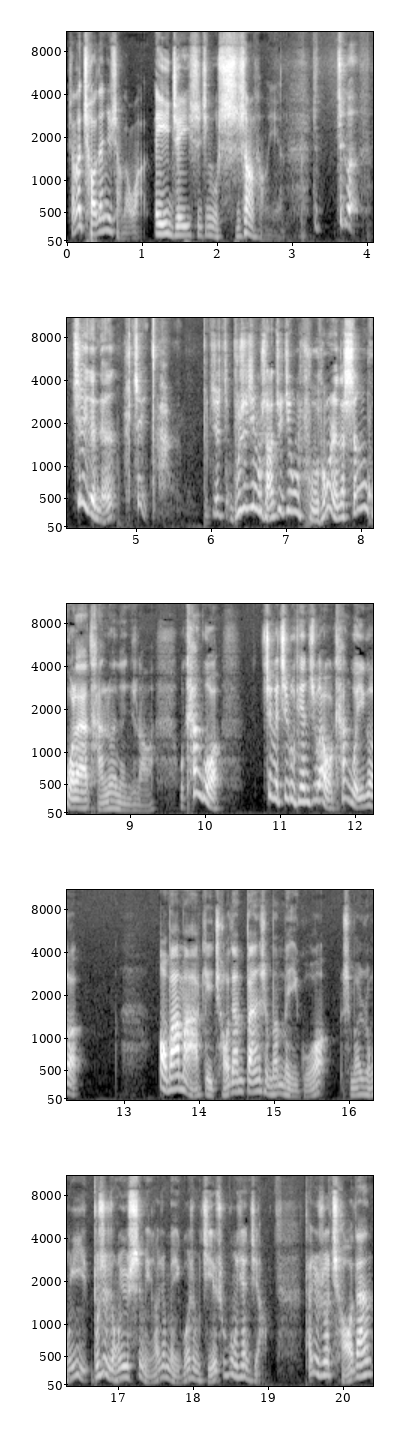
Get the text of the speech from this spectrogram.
想到乔丹就想到哇 A J 是进入时尚行业，这这个这个能这不。这不是进入啥，就进入普通人的生活来谈论的，你知道吗？我看过这个纪录片之外，我看过一个奥巴马给乔丹颁什么美国什么荣誉，不是荣誉市民啊，就美国什么杰出贡献奖。他就说乔丹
